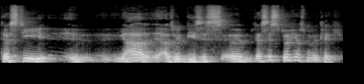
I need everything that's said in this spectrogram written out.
dass die, äh, ja, also dieses, äh, das ist durchaus möglich.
